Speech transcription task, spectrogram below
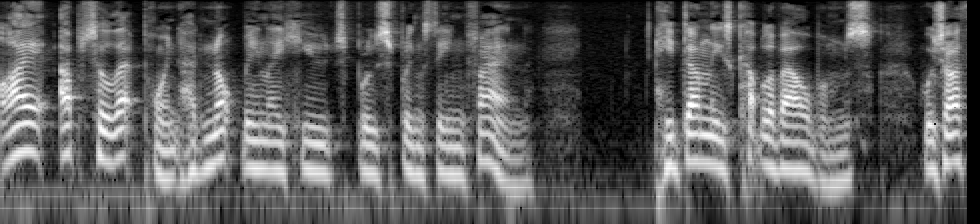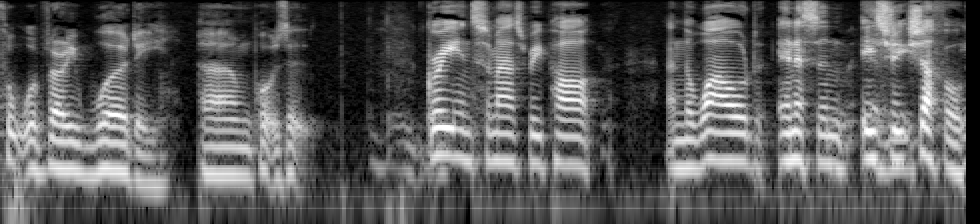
I up till that point had not been a huge Bruce Springsteen fan. He'd done these couple of albums, which I thought were very wordy. Um, what was it? Greetings from Asbury Park and the wild, innocent East Street Shuffle.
